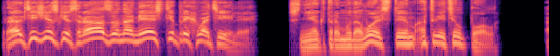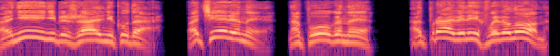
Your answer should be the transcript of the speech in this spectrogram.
Практически сразу на месте прихватили. С некоторым удовольствием ответил Пол. Они не бежали никуда. Потерянные, напуганные. Отправили их в Вавилон.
